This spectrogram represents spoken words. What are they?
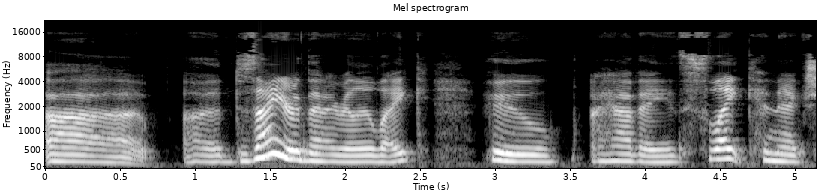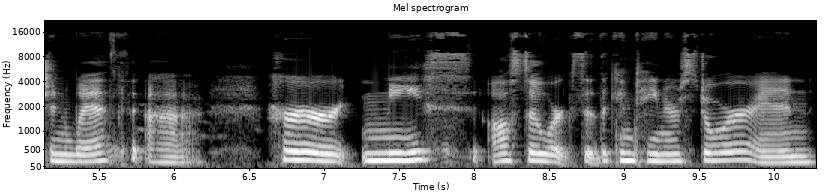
uh, a designer that I really like who I have a slight connection with. Uh, her niece also works at the container store and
